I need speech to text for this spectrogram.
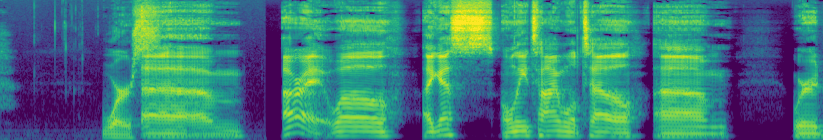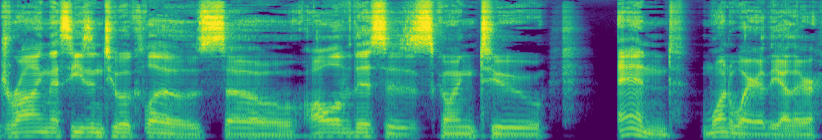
Worse. Um, all right. Well, I guess only time will tell. Um, we're drawing the season to a close, so all of this is going to end one way or the other.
